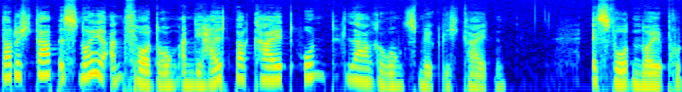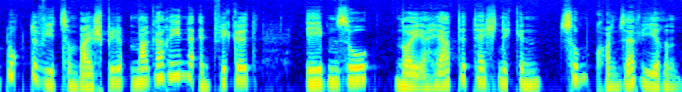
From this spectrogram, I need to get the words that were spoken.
Dadurch gab es neue Anforderungen an die Haltbarkeit und Lagerungsmöglichkeiten. Es wurden neue Produkte wie zum Beispiel Margarine entwickelt, ebenso neue Härtetechniken zum Konservieren.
